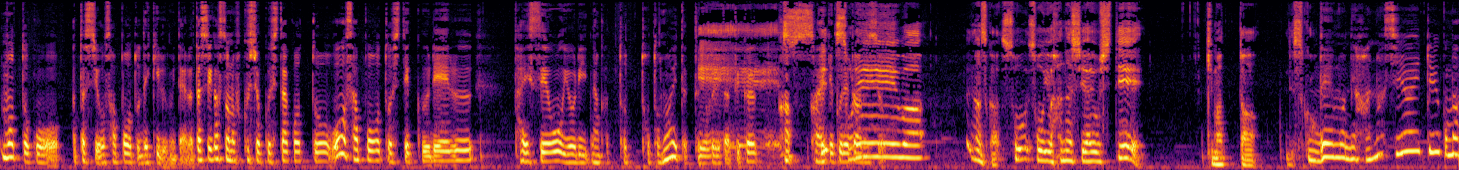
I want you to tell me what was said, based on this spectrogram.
うん、もっとこう私をサポートできるみたいな。私がその復職したことをサポートしてくれる体制をよりなんかと整えてくれたっていうかえー、か変えてくれたんですよ。それはなんですか？そうそういう話し合いをして決まったですか？でもね話し合いというかまあ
